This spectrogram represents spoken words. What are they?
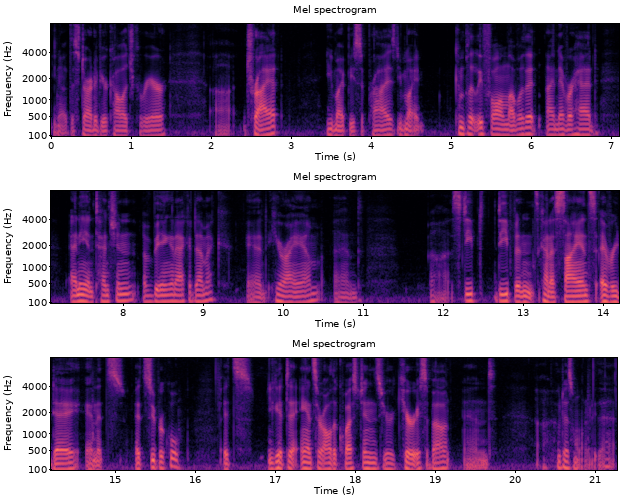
you know at the start of your college career. Uh, try it. You might be surprised. You might completely fall in love with it. I never had any intention of being an academic, and here I am, and uh, steeped deep in kind of science every day, and it's it's super cool. It's you get to answer all the questions you're curious about, and uh, who doesn't want to do that?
